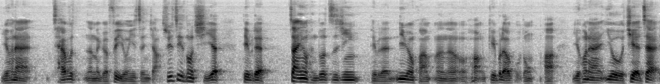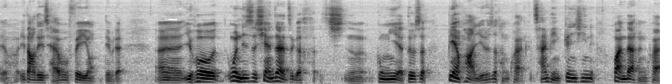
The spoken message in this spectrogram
以后呢，财务那个费用也增加，所以这种企业，对不对？占用很多资金，对不对？利润还嗯还给不了股东啊，以后呢又借债，一大堆财务费用，对不对？嗯，以后问题是现在这个嗯工业都是变化，有的是很快，产品更新的换代很快。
